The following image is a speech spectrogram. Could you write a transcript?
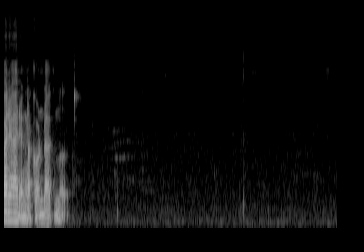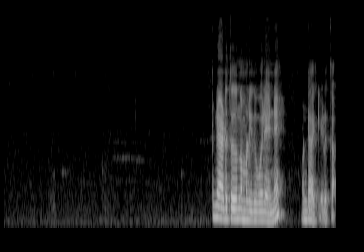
പലഹാരങ്ങളൊക്കെ ഉണ്ടാക്കുന്നത്. പിന്നെ അടുത്തത് നമ്മൾ ഇതുപോലെ തന്നെ ഉണ്ടാക്കിയെടുക്കാം.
